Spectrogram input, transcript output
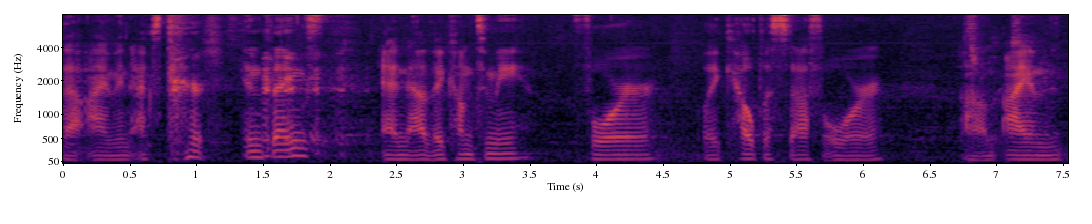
that I'm an expert in things, and now they come to me for like help with stuff, or um, I am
